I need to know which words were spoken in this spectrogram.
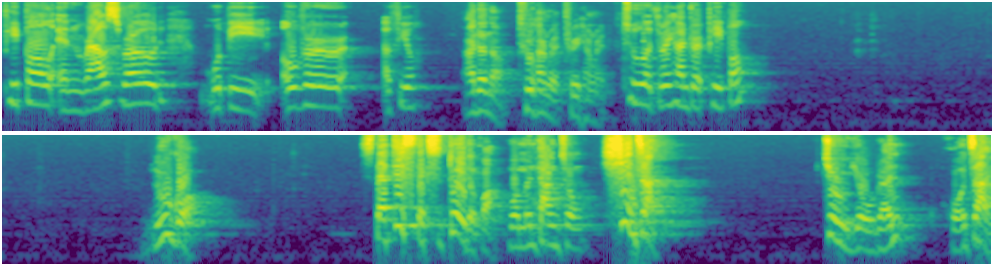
people in Rouse Road would be over a few, I don't know, 200, 300. two or three hundred people. 如果 statistics 对的话，我们当中现在就有人活在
